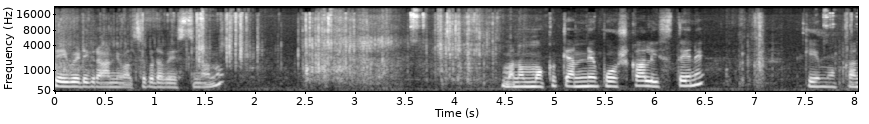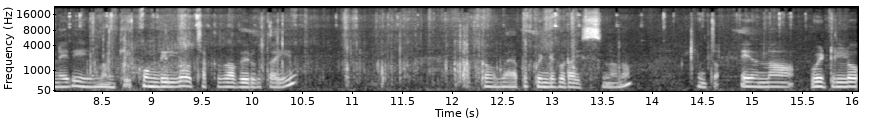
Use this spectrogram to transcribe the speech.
సేవిడి గ్రాన్యువల్స్ కూడా వేస్తున్నాను. మనం మొక్కకి అన్ని పోషకాలు ఇస్తేనే ఈ మొక్క అనేది మనకి కుండీల్లో చక్కగా పెరుగుతాయి. ఇంకా వేపపిండి కూడా ఇస్తున్నాను. కొంచెం ఏమన్నా వీటిల్లో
